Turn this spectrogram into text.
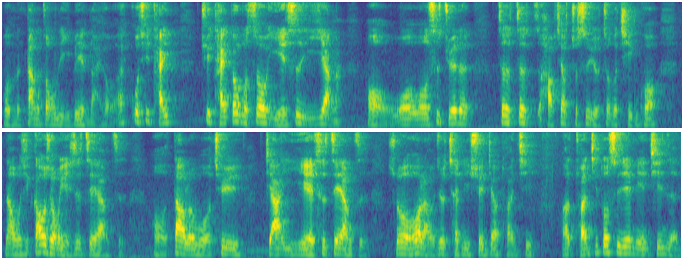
我们当中里面来哦。哎，过去台去台东的时候也是一样啊。哦，我我是觉得这这好像就是有这个情况。那我去高雄也是这样子。哦，到了我去嘉义也是这样子。所以后来我就成立宣教团契，啊，团契都是一些年轻人，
